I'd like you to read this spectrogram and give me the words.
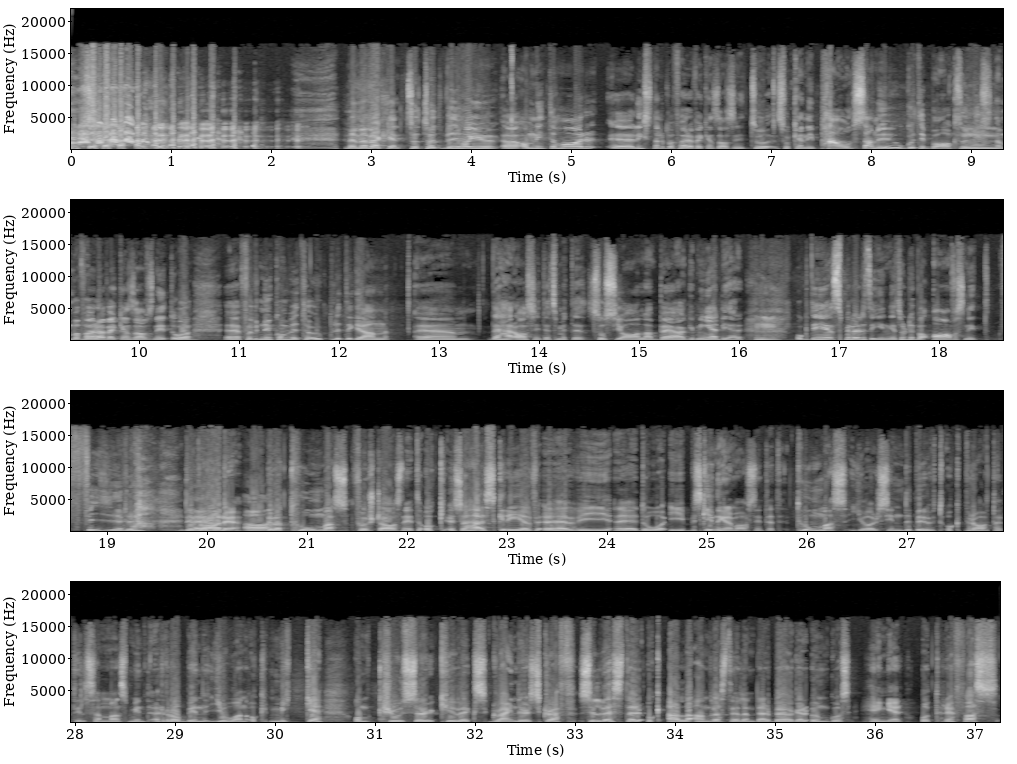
Nej men verkligen. Så, så att vi har ju, eh, om ni inte har uh, lyssnat på förra veckans avsnitt så, så kan ni pausa nu och gå tillbaka och lyssna på förra veckans avsnitt. Och, eh, för nu kommer vi ta upp lite grann eh, det här avsnittet som heter sociala bögmedier. Mm. Och det spelades in, jag tror det var avsnitt fyra. Det var det. Eh, ja. Det var Thomas första avsnitt och så här skrev eh, vi eh, då i beskrivningen av avsnittet. Thomas gör sin debut och pratar tillsammans med Robin, Johan och Micke om Cruiser, QX, Grindr, Scruff, Sylvester och alla andra ställen där bögar umgås, hänger och träffas.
